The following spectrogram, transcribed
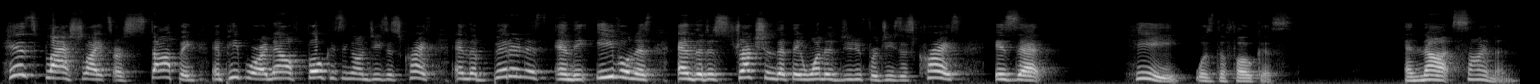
his flashlights are stopping and people are now focusing on Jesus Christ. And the bitterness and the evilness and the destruction that they wanted to do for Jesus Christ is that he was the focus and not Simon.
